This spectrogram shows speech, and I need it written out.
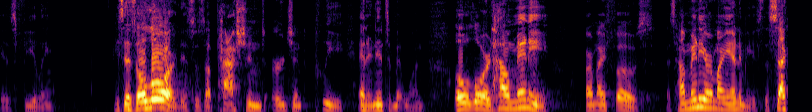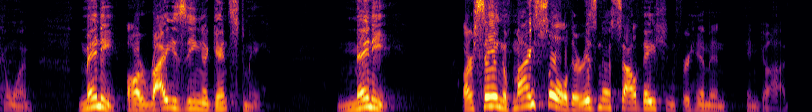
is feeling. He says, Oh Lord, this is a passionate, urgent plea and an intimate one. Oh Lord, how many are my foes? That's how many are my enemies. The second one, Many are rising against me. Many are saying of my soul, there is no salvation for him in, in God.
